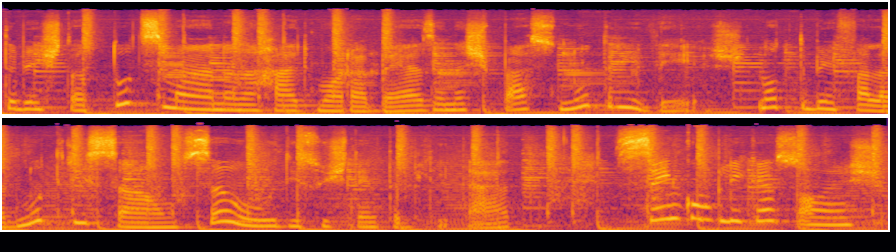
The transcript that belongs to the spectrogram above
Também estou toda semana na Rádio Morabeza no espaço Nutrideias. Nós também fala de nutrição, saúde e sustentabilidade, sem complicações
